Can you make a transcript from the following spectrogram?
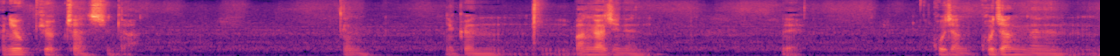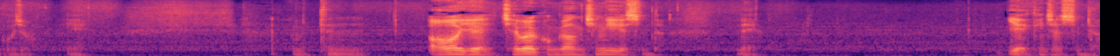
아니요 귀엽지 않습니다. 그냥 약간 망가지는 네 고장 고장 나는 거죠. 예. 아무튼 어 예 제발 건강 챙기겠습니다. 네. 예 괜찮습니다.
